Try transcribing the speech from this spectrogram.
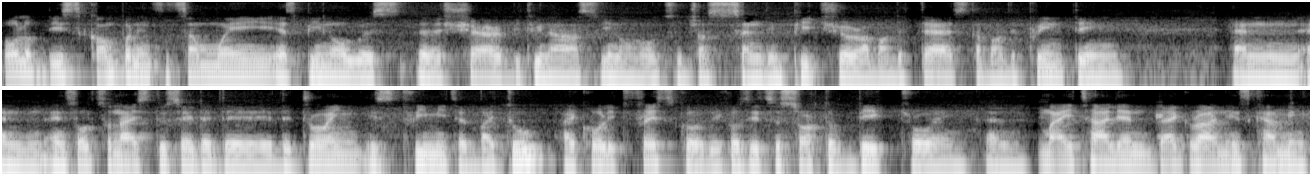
all of these components in some way has been always uh, shared between us, you know, also just sending picture about the test, about the printing. And, and, and it's also nice to say that the, the drawing is three meter by two. I call it fresco because it's a sort of big drawing. And my Italian background is coming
